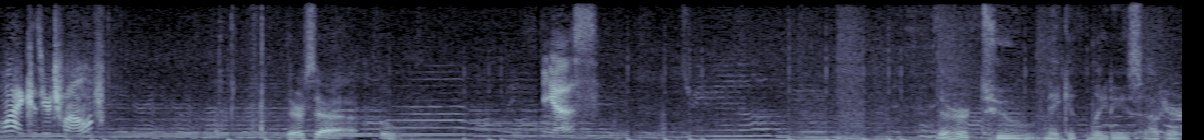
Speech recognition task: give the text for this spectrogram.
Why, because you're 12? There's a. Ooh, Yes? there are two naked ladies out here.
